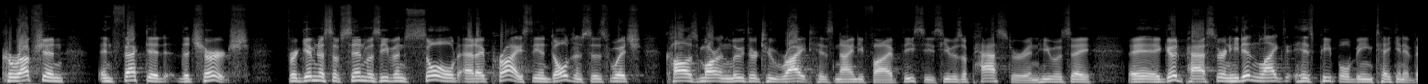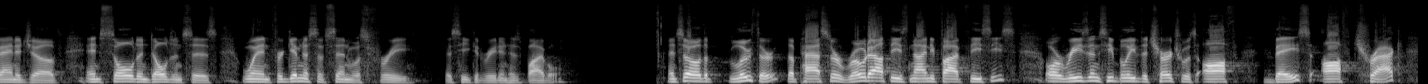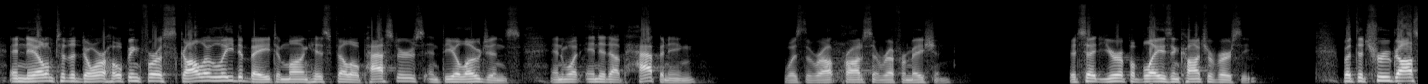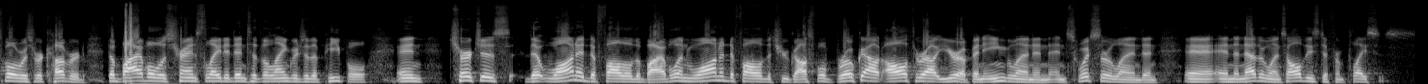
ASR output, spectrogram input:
Corruption infected the church. Forgiveness of sin was even sold at a price, the indulgences, which caused Martin Luther to write his 95 Theses. He was a pastor and he was a, a, good pastor, and he didn't like his people being taken advantage of and sold indulgences when forgiveness of sin was free, as he could read in his Bible. And so the, Luther, the pastor, wrote out these 95 Theses, or reasons he believed the church was off base, off track, and nailed him to the door, hoping for a scholarly debate among his fellow pastors and theologians. And what ended up happening was the Protestant Reformation. It set Europe ablaze in controversy. But the true gospel was recovered. The Bible was translated into the language of the people. And churches that wanted to follow the Bible and wanted to follow the true gospel broke out all throughout Europe and England and, and Switzerland and, and the Netherlands, all these different places.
